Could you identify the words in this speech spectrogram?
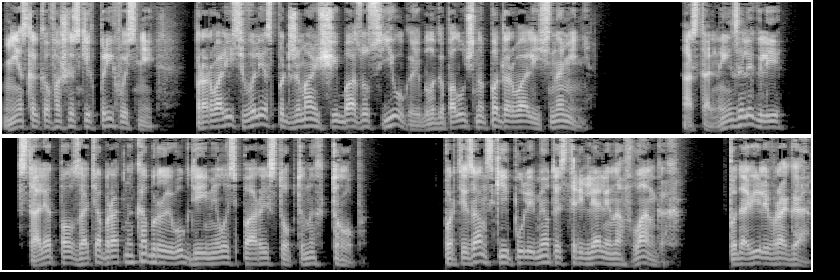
Несколько фашистских прихвостней прорвались в лес, поджимающий базу с юга, и благополучно подорвались на мине. Остальные залегли, стали отползать обратно к обрыву, где имелась пара истоптанных троп. Партизанские пулеметы стреляли на флангах, подавили врага.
